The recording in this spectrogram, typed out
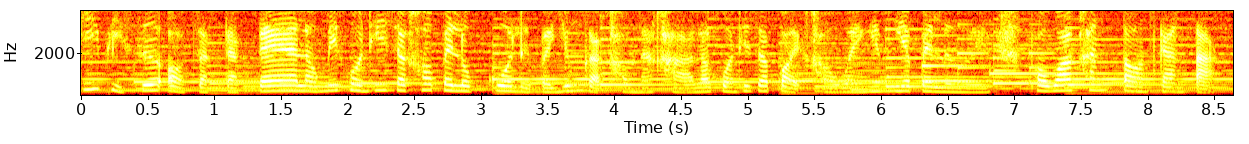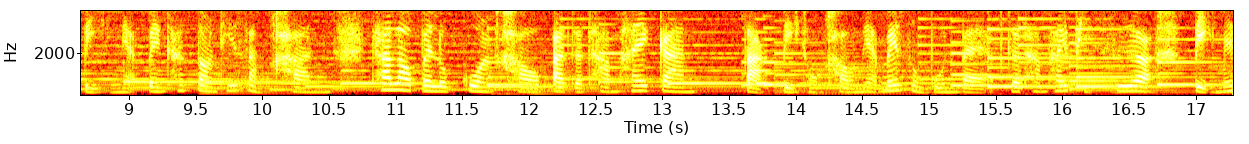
ที่ผีเสื้อออกจากดักแด้ เราไม่ควรที่จะเข้าไปรบกวนหรือไปยุ่งกับเขานะคะ เราควรที่จะปล่อยเขาไว้เงียบๆไปเลย เพราะว่าขั้นตอนการตากปีกเนี่ยเป็นขั้นตอนที่สำคัญ ถ้าเราไปรบกวนเขาอาจจะทำให้การตากปีกของเขาเนี่ยไม่สมบูรณ์แบบ จะทำให้ผีเสื้อปีกไม่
